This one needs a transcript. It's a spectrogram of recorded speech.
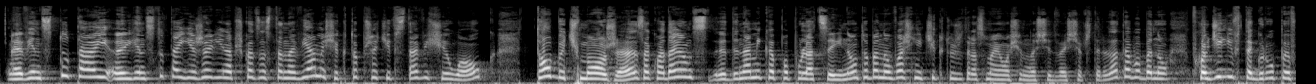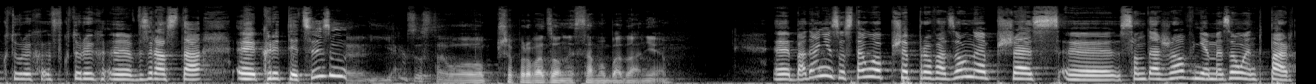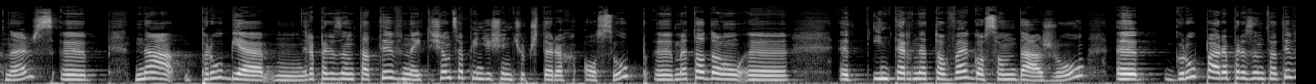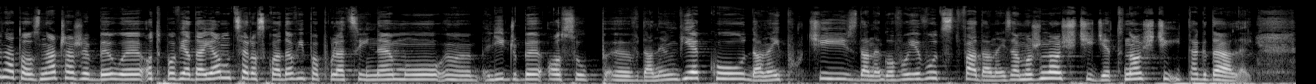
E, więc tutaj, e, więc tutaj, jeżeli na przykład zastanawiamy się, kto przeciwstawi się woke, to być może, zakładając e, dynamikę populacyjną, to będą właśnie ci, którzy teraz mają 18-24 lata, bo będą wchodzili w te grupy, w których, w których wzrasta krytycyzm. Jak zostało przeprowadzone samo badanie? E, badanie zostało przeprowadzone przez e, sondażownię Maison Partners e, na próbie mm, reprezentatywnej 1054 osób metodą internetowego sondażu. Grupa reprezentatywna to oznacza, że były odpowiadające rozkładowi populacyjnemu liczby osób w danym wieku, danej płci, z danego województwa, danej zamożności, dzietności i tak.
